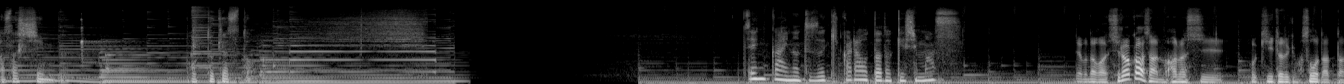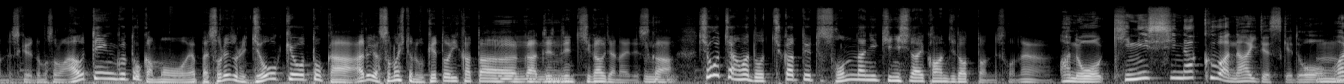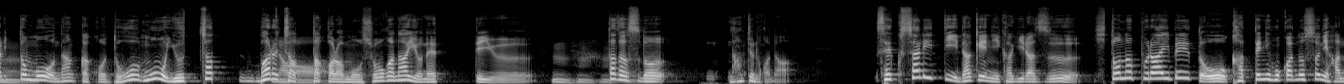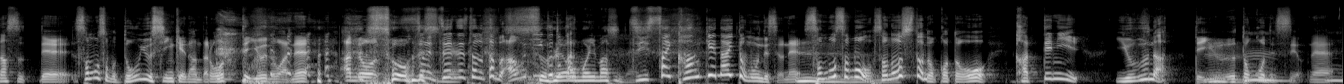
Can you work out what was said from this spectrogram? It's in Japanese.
朝日新聞ポッドキャスト。前回の続きからお届けします。でもだから白川さんの話を聞いた時もそうだったんですけれども、そのアウティングとかも、やっぱりそれぞれ状況とか、あるいはその人の受け取り方が全然違うじゃないですか、翔、うん、ちゃんはどっちかっていうと、そんなに気にしない感じだったんですかね。あの気にしなくはないですけど、うん、割ともうなんかこうどう、もう言っちゃ、ばれちゃったからもうしょうがないよねっていう、ただその、なんていうのかな、セクシャリティだけに限らず、人のプライベートを勝手に他の人に話すって、そもそもどういう神経なんだろうっていうのはね、あの、そう、ね、それ全然多分アウティングとか、実際関係ないと思うんですよね。そもそもその人のことを勝手に言うなっていうとこですよね。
